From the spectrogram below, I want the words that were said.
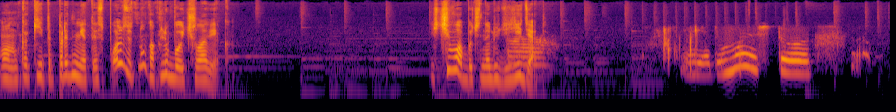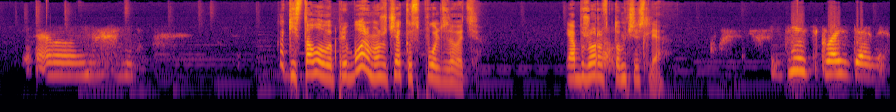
он какие-то предметы использует, ну, как любой человек. Из чего обычно люди едят? Ну, Я думаю, что эм, Какие столовые приборы может человек использовать? И обжора в том числе. есть гвоздями.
